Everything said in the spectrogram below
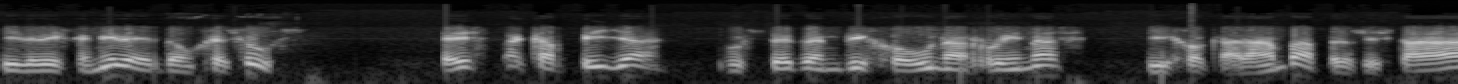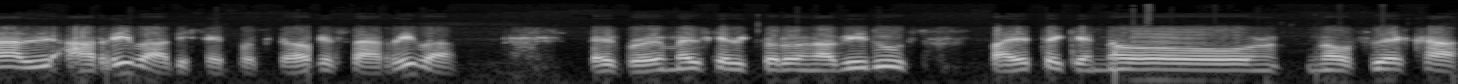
y le dije, mire, don Jesús, esta capilla usted bendijo unas ruinas y dijo, caramba, pero si está arriba. Dije, pues claro que está arriba. El problema es que el coronavirus parece que no nos deja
